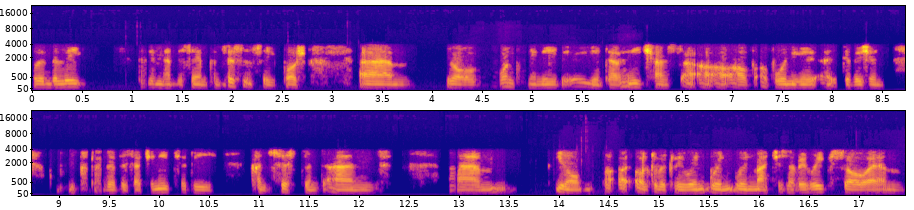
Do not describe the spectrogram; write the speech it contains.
but in the league they didn't have the same consistency. But um, you know, one thing you need you have any chance uh, uh, of, of winning a, division competitive is that you need to be consistent and um, you know ultimately win win win matches every week. So um,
